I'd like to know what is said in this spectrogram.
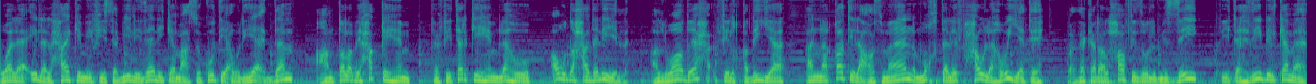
ولا إلى الحاكم في سبيل ذلك مع سكوت أولياء الدم عن طلب حقهم ففي تركهم له أوضح دليل. الواضح في القضية أن قاتل عثمان مختلف حول هويته وذكر الحافظ المزي في تهذيب الكمال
